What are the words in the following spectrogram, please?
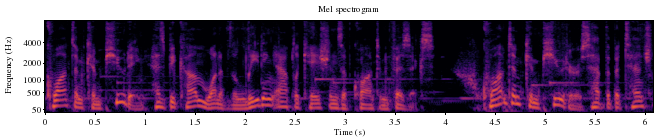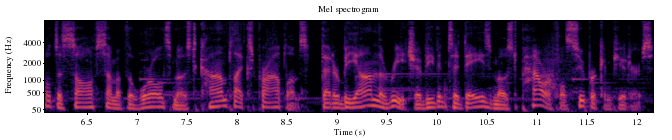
Quantum computing has become one of the leading applications of quantum physics. Quantum computers have the potential to solve some of the world's most complex problems that are beyond the reach of even today's most powerful supercomputers.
